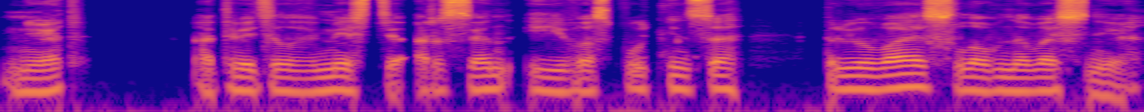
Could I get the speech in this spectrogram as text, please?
«Нет», — ответил вместе Арсен и его спутница, пребывая словно во сне.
